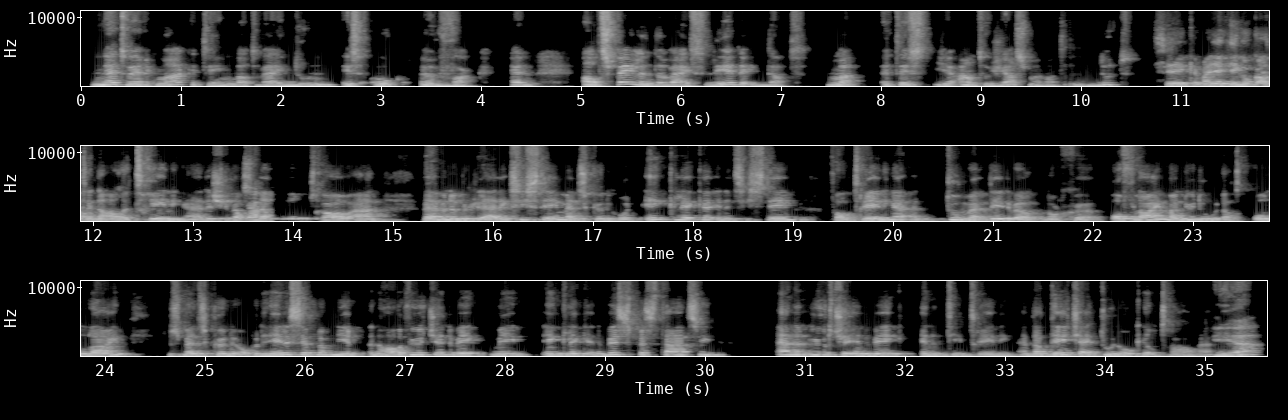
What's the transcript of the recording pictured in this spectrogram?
netwerkmarketing, wat wij doen, is ook een vak. En al spelenderwijs leerde ik dat. Maar het is je enthousiasme wat het doet. zeker. Maar jij ging ook altijd naar alle trainingen, hè? Dus je was Ja. wel heel trouw aan, we hebben een begeleidingssysteem, mensen kunnen gewoon inklikken in het systeem van trainingen. En toen deden we het nog eh, offline, maar nu doen we dat online. Dus mensen kunnen op een hele simpele manier een half uurtje in de week mee inklikken in een businesspresentatie. En een uurtje in de week in een teamtraining. En dat deed jij toen ook heel trouw, hè? Ja,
